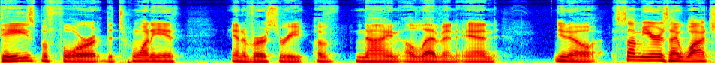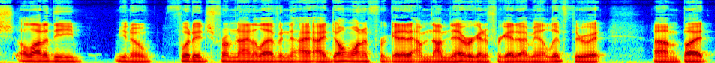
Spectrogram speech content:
days before the 20th anniversary of 9 11. And, you know, some years I watch a lot of the, you know, footage from 9 11. I, I don't want to forget it. I'm, I'm never going to forget it. I mean, I lived through it. Um, but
